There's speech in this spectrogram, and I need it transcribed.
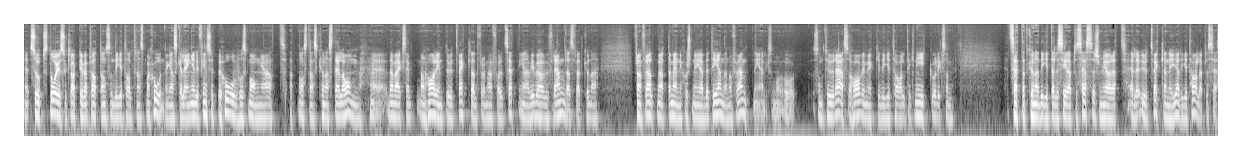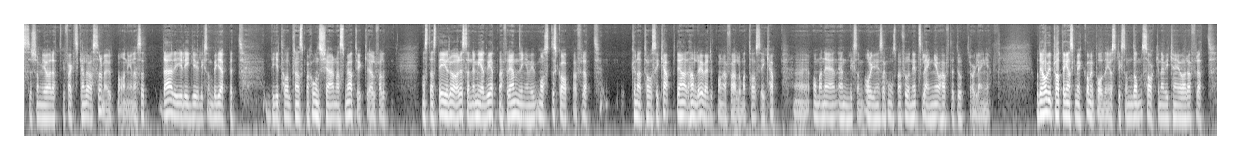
Eh, så uppstår ju såklart det vi har pratat om som digital transformation ganska länge. Det finns ett behov hos många att, att någonstans kunna ställa om eh, den verksamhet man har inte utvecklad för de här förutsättningarna. Vi behöver förändras för att kunna framförallt möta människors nya beteenden och förväntningar. Liksom. Och, och, som tur är så har vi mycket digital teknik och liksom ett sätt att kunna digitalisera processer som gör att, eller utveckla nya digitala processer som gör att vi faktiskt kan lösa de här utmaningarna. Så där ligger ju liksom begreppet digital transformationskärna som jag tycker i alla fall. Någonstans det är ju rörelsen, den medvetna förändringen vi måste skapa för att kunna ta sig ikapp. Det handlar ju väldigt många fall om att ta sig ikapp eh, om man är en, en liksom organisation som har funnits länge och haft ett uppdrag länge. Och Det har vi pratat ganska mycket om i podden, just liksom de sakerna vi kan göra för att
